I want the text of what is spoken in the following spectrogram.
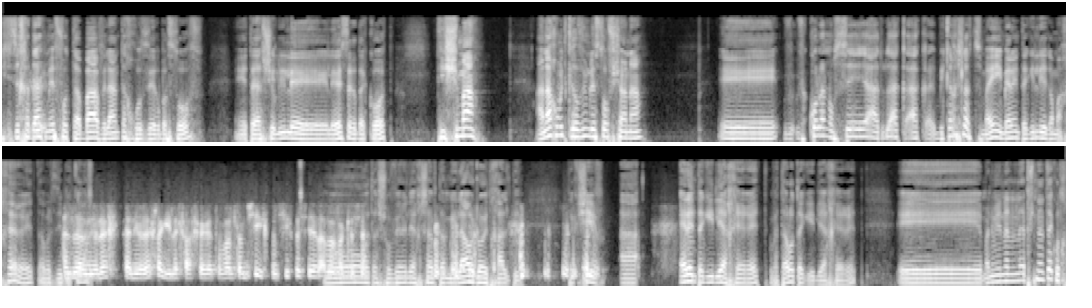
שצריך לדעת אוקיי. מאיפה אתה בא ולאן אתה חוזר בסוף. אה, אתה שלי לעשר דקות. תשמע, אנחנו מתקרבים לסוף שנה. אה, וכל הנושא, אתה יודע, בעיקר של עצמאים, אלא אם תגיד לי גם אחרת, אבל זה אז בעיקר... אני הולך, אני הולך להגיד לך אחרת, אבל תמשיך, תמשיך את השאלה או, בבקשה. אתה שובר לי עכשיו את המילה, עוד לא התחלתי. תקשיב, אלא אם תגיד לי אחרת, ואתה לא תגיד לי אחרת, אה, אני פשוט ננתק אותך.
